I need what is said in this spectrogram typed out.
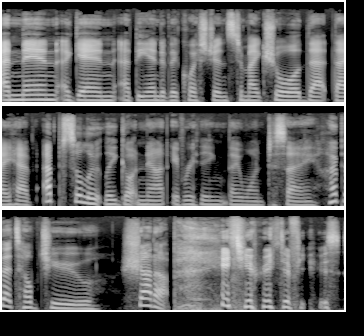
And then again at the end of their questions to make sure that they have absolutely gotten out everything they want to say. Hope that's helped you shut up in your interviews.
